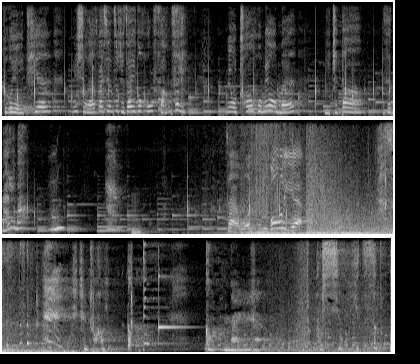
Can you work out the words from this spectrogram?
如果有一天你醒来发现自己在一个红房子里，没有窗户，没有门，你知道你在哪里吗？嗯，在我子宫里。删除好友。狗男人，我就不信我一次都斗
